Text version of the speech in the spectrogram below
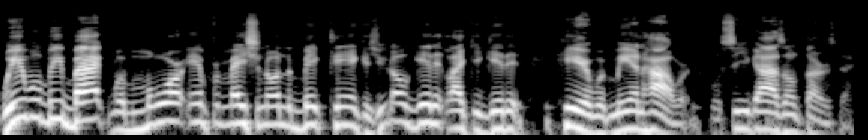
We will be back with more information on the Big Ten because you don't get it like you get it here with me and Howard. We'll see you guys on Thursday.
